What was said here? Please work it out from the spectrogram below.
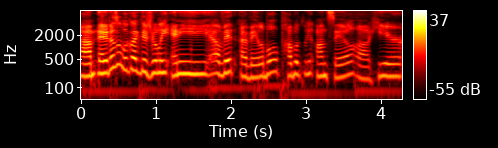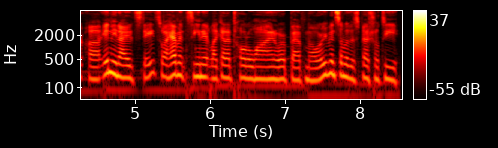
Um, and it doesn't look like there's really any of it available publicly on sale uh, here uh, in the United States. So I haven't seen it like at a Total Wine or a Bevmo or even some of the specialty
